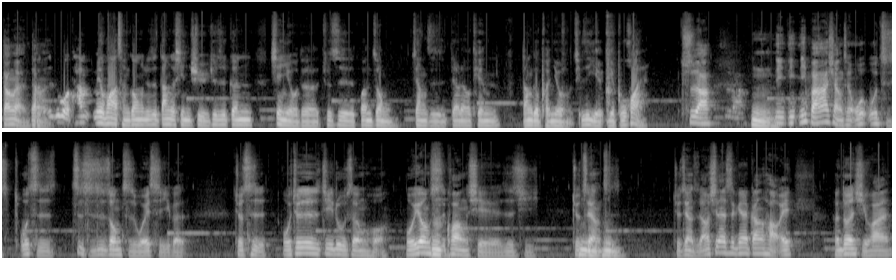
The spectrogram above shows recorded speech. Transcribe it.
当然，当然，如果他没有办法成功，就是当个兴趣，就是跟现有的就是观众这样子聊聊天，当个朋友，其实也也不坏。是啊，是啊，嗯，你你你把它想成我我只我只自始至终只维持一个，就是我就是记录生活，我用实况写日记，嗯，就这样子，嗯嗯，就这样子。然后现在是跟刚好，哎，欸。很多人喜欢，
